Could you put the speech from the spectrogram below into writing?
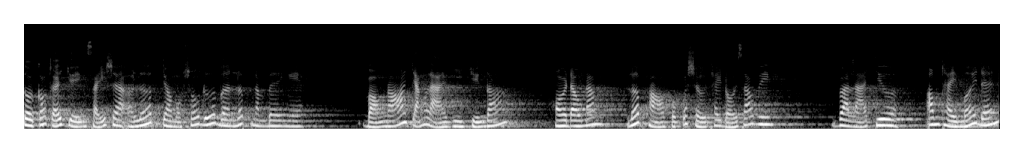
Tôi có kể chuyện xảy ra ở lớp cho một số đứa bên lớp 5B nghe. Bọn nó chẳng lạ gì chuyện đó. Hồi đầu năm, lớp họ cũng có sự thay đổi giáo viên. Và lạ chưa, ông thầy mới đến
